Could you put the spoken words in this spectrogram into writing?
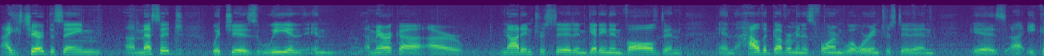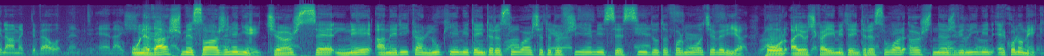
I shared the same uh, message which is we in, in America are not interested in getting involved in in how the government is formed what we're interested in is uh, economic development and I share Unë e dhashë mesazhin e njëjtë që është se ne Amerika nuk jemi të interesuar që të përfshihemi se si do të formohet qeveria, por ajo çka jemi të interesuar është në zhvillimin ekonomik.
